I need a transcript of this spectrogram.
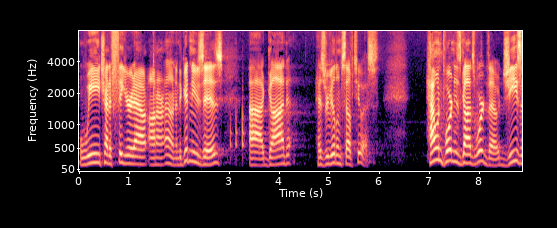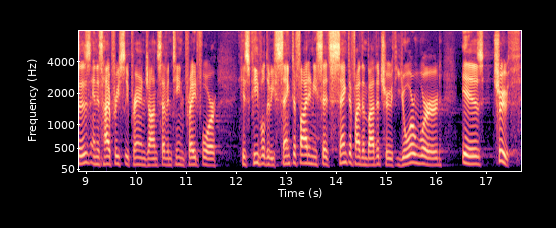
we try to figure it out on our own. And the good news is, uh, God has revealed Himself to us. How important is God's word, though? Jesus, in his high priestly prayer in John 17, prayed for his people to be sanctified, and he said, Sanctify them by the truth. Your word is truth.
